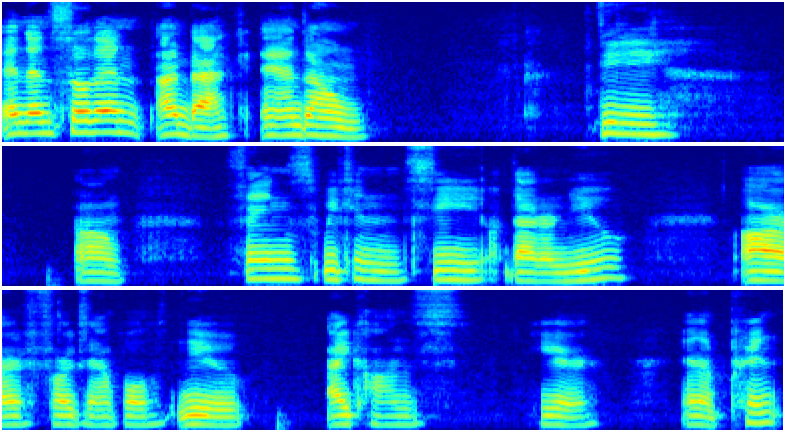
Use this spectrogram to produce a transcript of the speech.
And then, so then I'm back, and um, the um, things we can see that are new are, for example, new icons here and a print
